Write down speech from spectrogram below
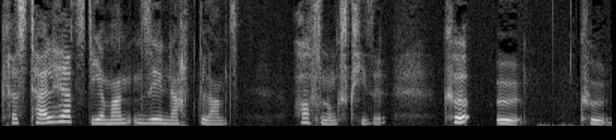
Kristallherz, Diamantensee, Nachtglanz. Hoffnungskiesel. K, Ö, Kö.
